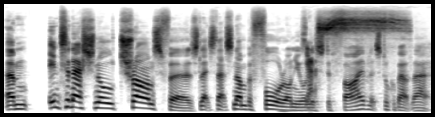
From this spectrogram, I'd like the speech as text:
um, international transfers. Let's. That's number four on your Yes. list of five. Let's talk about that.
